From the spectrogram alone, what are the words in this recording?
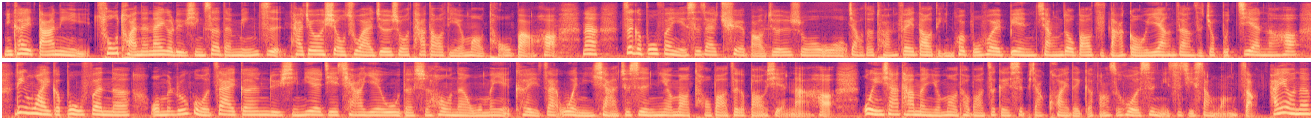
你可以打你出团的那个旅行社的名字，它就会秀出来，就是说它到底有没有投保哈。那这个部分也是在确保，就是说我缴的团费到底会不会变像肉包子打狗一样，这样子就不见了哈。另外一个部分呢，我们如果在跟旅行业接洽业务的时候呢，我们也可以再问一下，就是你有没有投保。保这个保险呐？哈，问一下他们有没有投保，这个也是比较快的一个方式，或者是你自己上网找。还有呢，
